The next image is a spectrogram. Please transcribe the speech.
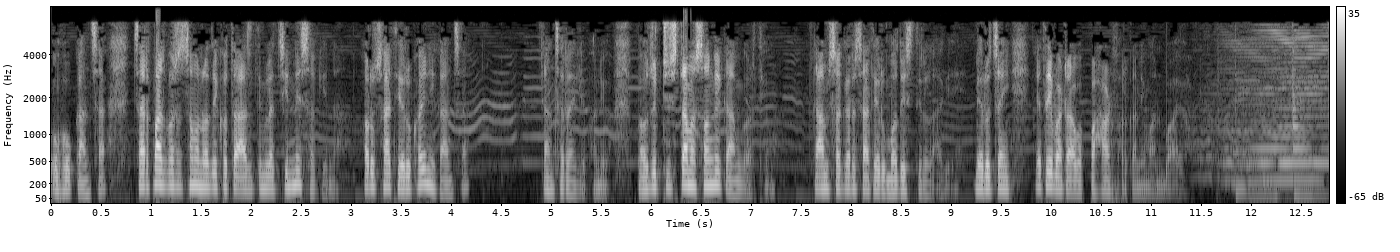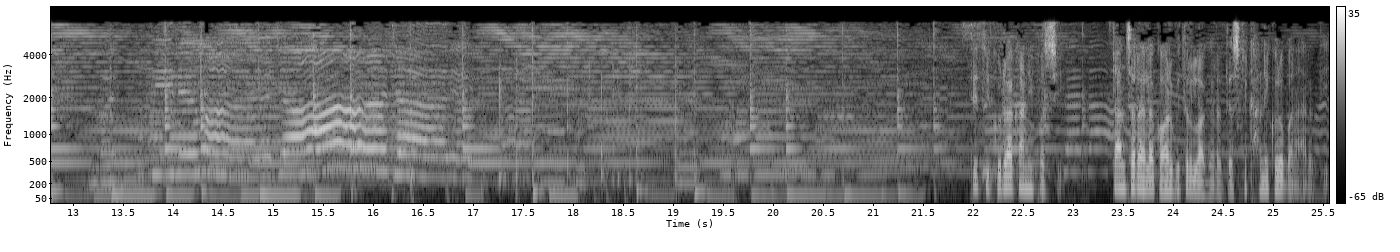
ओहो कान्छा चार पाँच वर्षसम्म नदेखो त आज तिमीलाई चिन्नै सकिनँ। अरू साथीहरू खै नि कान्छा? कान्छा राईले भन्यो भाउजू टिस्टामा सँगै काम गर्थ्यौँ। काम सकेर साथीहरू मधेसतिर लागे। मेरो चाहिँ यतैबाट अब पहाड फर्कने मन भयो। त्यति कुराकानीपछि कान्छराईलाई घरभित्र लगेर त्यसले खानेकुरो बनाएर दिए।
